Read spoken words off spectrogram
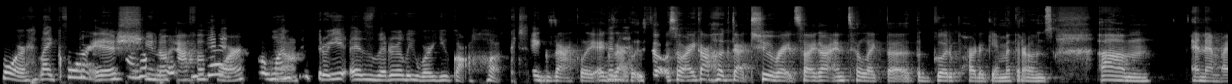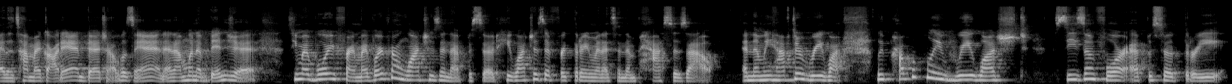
four. Like four. ish, you know, half of four. But one Yeah. through three is literally where you got hooked. Exactly, exactly. So so I got hooked at two, right? So I got into like the the good part of Game of Thrones. Um and then by the time I got in, bitch, I was in and I'm gonna binge it. See, my boyfriend, my boyfriend watches an episode. He watches it for three minutes and then passes out. And then we have to rewatch. We probably rewatched season four, episode three,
